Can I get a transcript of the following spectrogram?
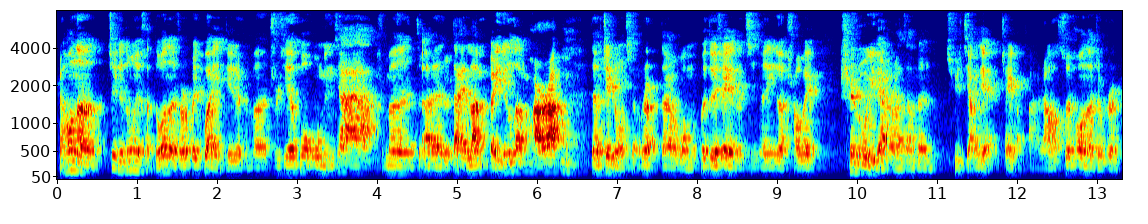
然后呢，这个东西很多呢时候被冠以这个什么直接过户名下呀，什么呃带蓝北京蓝牌啊的这种形式，但是我们会对这个呢进行一个稍微深入一点的，咱们去讲解这个啊。然后最后呢就是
